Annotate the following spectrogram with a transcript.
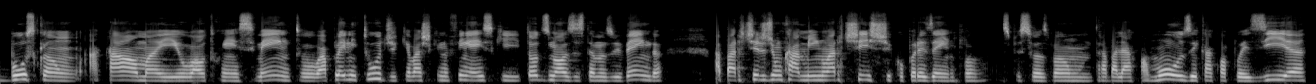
buscam a calma e o autoconhecimento, a plenitude, que eu acho que no fim é isso que todos nós estamos vivendo, a partir de um caminho artístico, por exemplo. As pessoas vão trabalhar com a música, com a poesia,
